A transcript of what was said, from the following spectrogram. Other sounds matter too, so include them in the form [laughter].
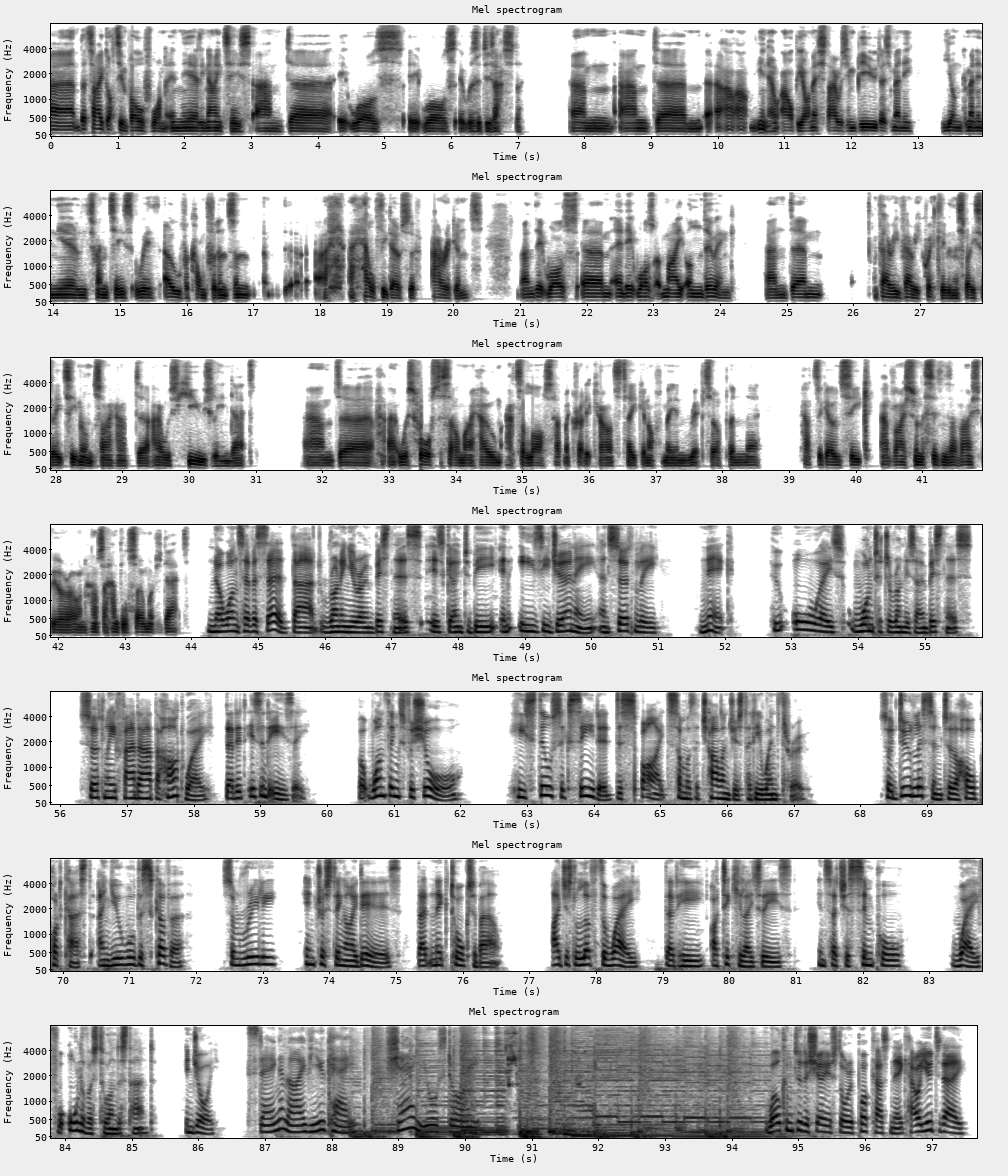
But I got involved one in the early nineties, and uh, it was it was it was a disaster. Um, and um, I, I, you know, I'll be honest, I was imbued as many young men in the early twenties with overconfidence and a, a, healthy dose of arrogance, and it was um, and it was my undoing. And um, very, very quickly within the space of 18 months, I had, uh, I was hugely in debt and uh, I was forced to sell my home at a loss, had my credit cards taken off me and ripped up, and uh, had to go and seek advice from the Citizens Advice Bureau on how to handle so much debt. No one's ever said that running your own business is going to be an easy journey. And certainly Nick, who always wanted to run his own business, certainly found out the hard way that it isn't easy. But one thing's for sure, he still succeeded despite some of the challenges that he went through. So do listen to the whole podcast and you will discover some really interesting ideas that Nick talks about. I just love the way that he articulates these in such a simple way for all of us to understand. Enjoy. Staying Alive UK. Share your story. Welcome to the Share Your Story podcast, Nick. How are you today?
